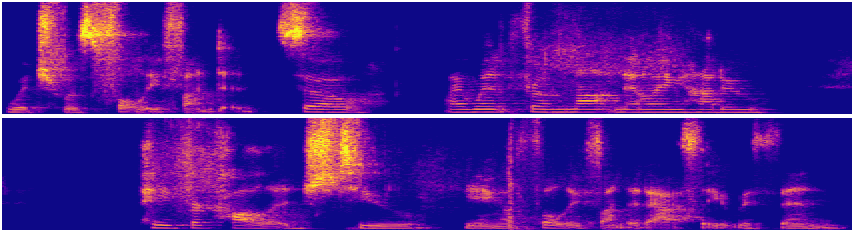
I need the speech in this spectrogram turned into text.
which was fully funded. So I went from not knowing how to pay for college to being a fully funded athlete within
